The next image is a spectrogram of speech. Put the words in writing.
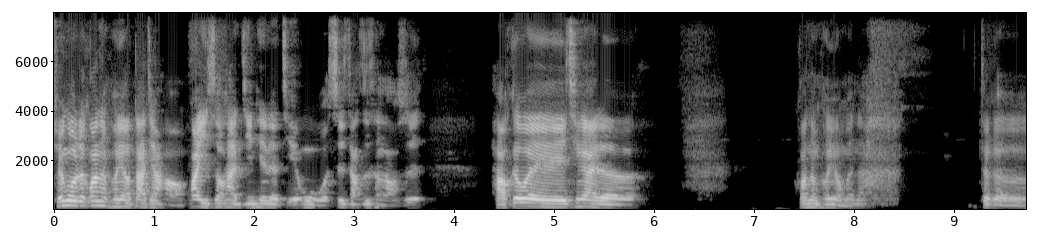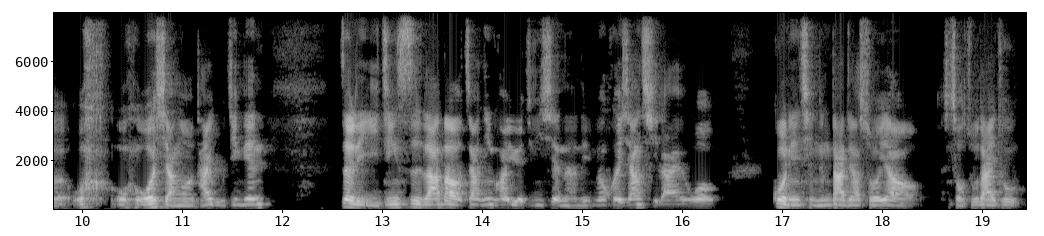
全国的观众朋友，大家好，欢迎收看今天的节目，我是张志成老师。好，各位亲爱的观众朋友们啊，这个我 我我想哦，台股今天这里已经是拉到将近快月均线了。你们回想起来，我过年前跟大家说要守株待兔，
